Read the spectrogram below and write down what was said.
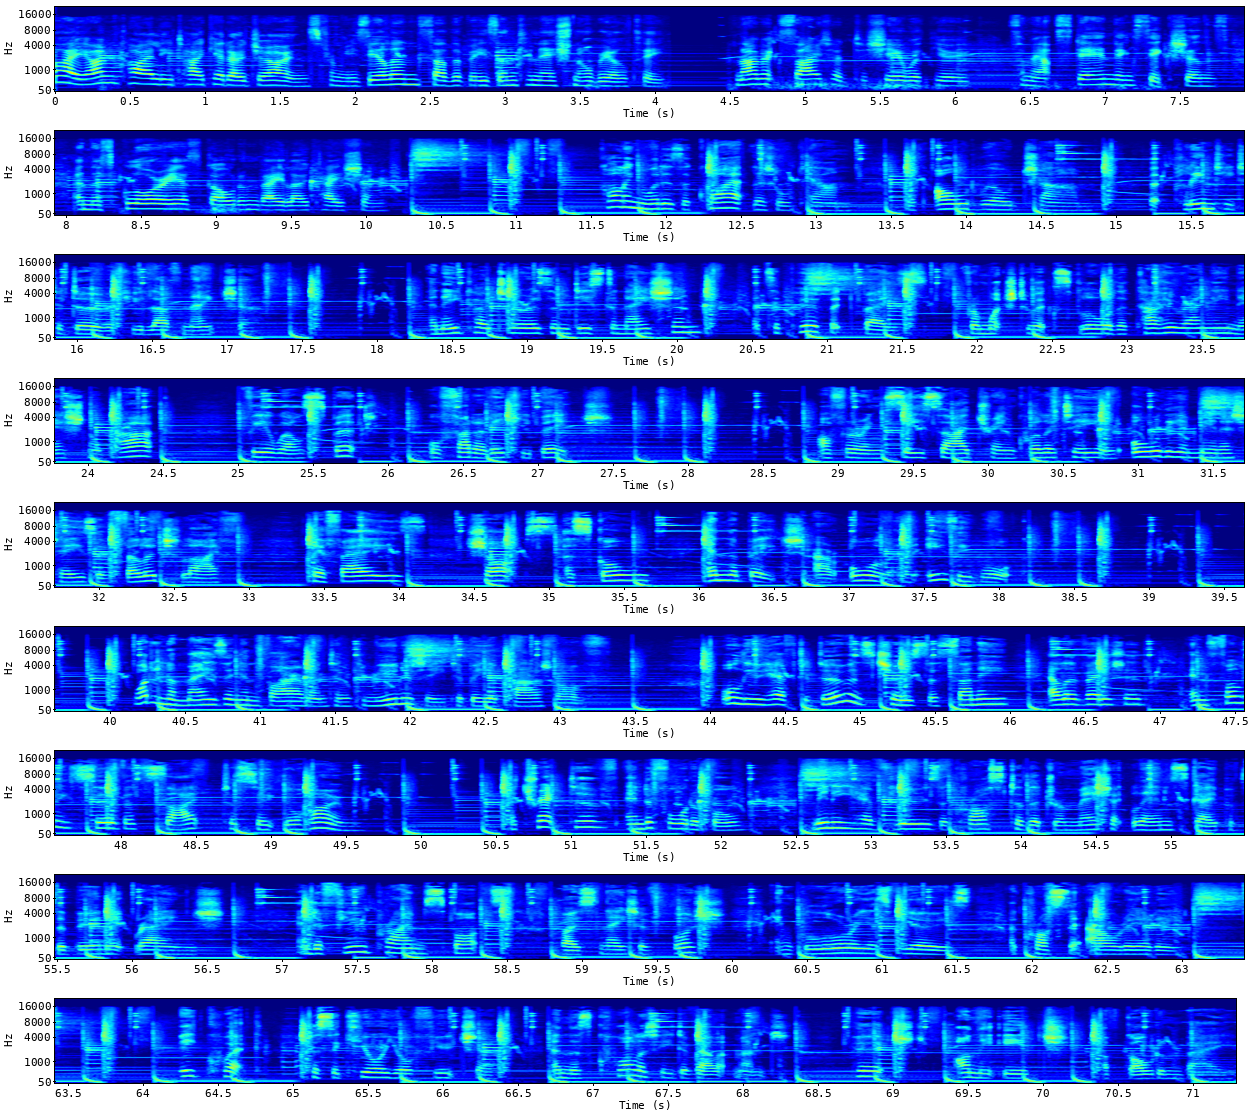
Hi, I'm Kylie Taiketo Jones from New Zealand Sotheby's International Realty, and I'm excited to share with you some outstanding sections in this glorious Golden Bay location. Collingwood is a quiet little town with old world charm, but plenty to do if you love nature. An ecotourism destination, it's a perfect base from which to explore the Kahurangi National Park, Farewell Spit, or Wharariki Beach. Offering seaside tranquility and all the amenities of village life, cafes, shops, a school, and the beach are all an easy walk. What an amazing environment and community to be a part of. All you have to do is choose the sunny, elevated, and fully serviced site to suit your home. Attractive and affordable, many have views across to the dramatic landscape of the Burnett Range, and a few prime spots boast native bush and glorious views across the Aorere. Be quick to secure your future in this quality development, perched on the edge of Golden Bay.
